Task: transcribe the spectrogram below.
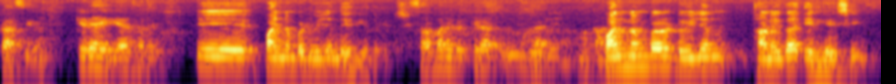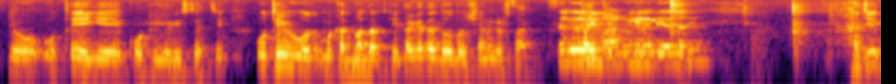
ਘਰ ਸੀਗਾ। ਕਿਹੜਾ ਏਰੀਆ ਸਰ ਇਹ? 5 ਨੰਬਰ ਡਿਵੀਜ਼ਨ ਦੇ ਏਰੀਆ ਦੇ ਵਿੱਚ। ਸਾਬਾ ਨਗਰ ਕਿਹੜਾ ਮਕਾਨ? 5 ਨੰਬਰ ਡਿਵੀਜ਼ਨ ਥਾਣੇ ਦਾ ਏਰੀਆ ਹੀ ਸੀ ਜੋ ਉੱਥੇ ਹੀ ਇਹ ਕੋਠੀ ਜਿਹੜੀ ਸਥਿਤ ਸੀ ਉੱਥੇ ਉਹ ਮੁਕੱਦਮਾ ਦਰਜ ਕੀਤਾ ਗਿਆ ਤੇ ਦੋ ਦੋਸ਼ੀਆਂ ਨੂੰ ਗ੍ਰਿਫਤਾਰ ਕੀਤਾ। ਸਰ. ਰਿਮਾਂਡ ਵਗੈਰਾ ਲਿਆ ਜਾ ਰਿਹਾ? ਹਾਂਜੀ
